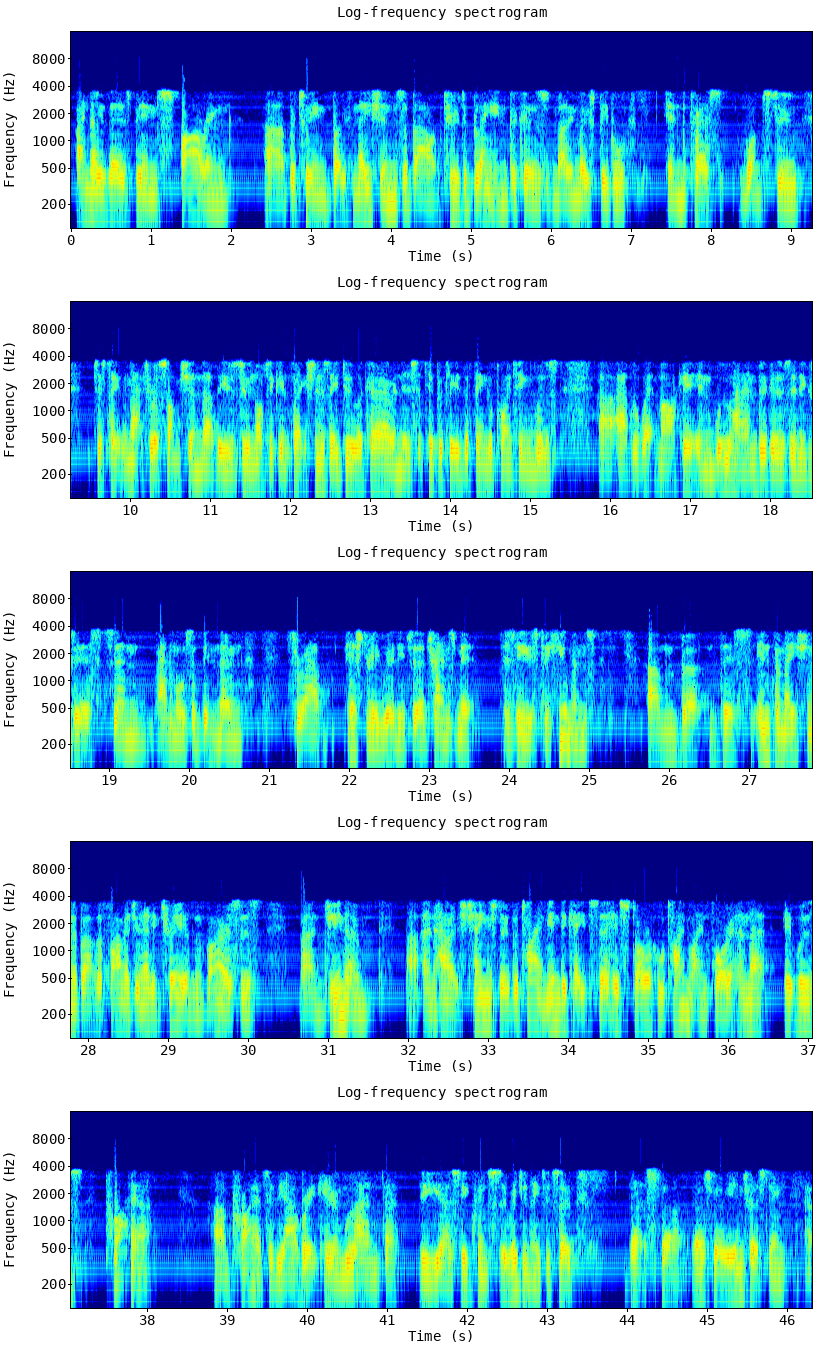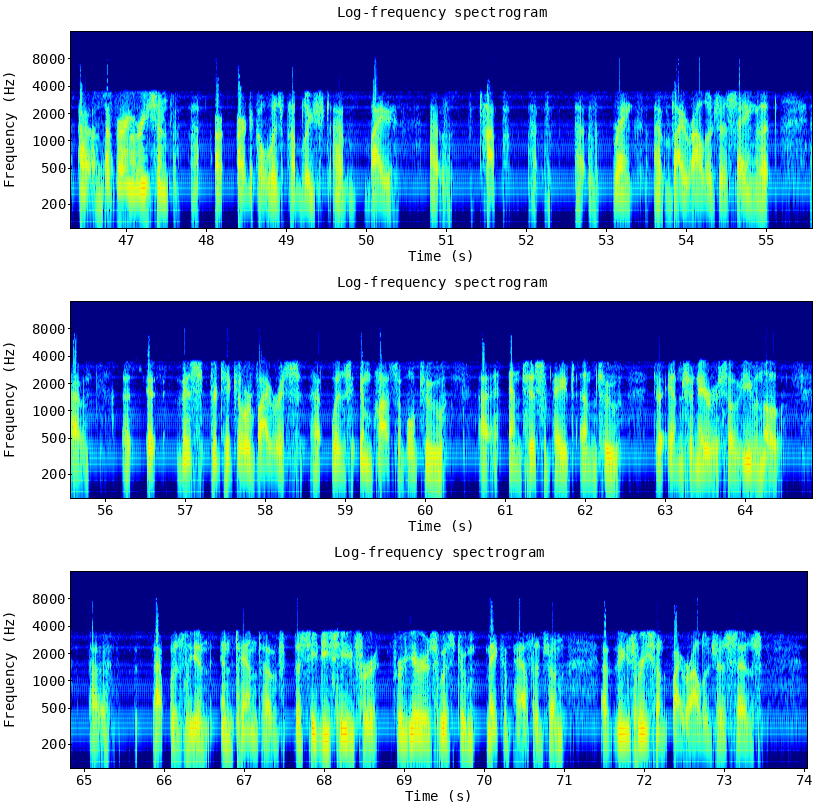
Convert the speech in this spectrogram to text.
I know there's been sparring uh, between both nations about who to blame because I think most people in the press want to just take the natural assumption that these zoonotic infections they do occur and it's typically the finger pointing was uh, at the wet market in Wuhan because it exists and animals have been known throughout history really to transmit disease to humans. Um, but this information about the phylogenetic tree of the virus's uh, genome uh, and how it's changed over time indicates a historical timeline for it, and that it was prior, um, prior to the outbreak here in Wuhan, that the uh, sequence originated. So that's uh, that's very interesting. Um, a very recent uh, article was published uh, by uh, top rank virologists saying that it, this particular virus was impossible to uh, anticipate and to to engineer. So even though uh, that was the in, intent of the CDC for for years was to make a pathogen, uh, these recent virologists says uh,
